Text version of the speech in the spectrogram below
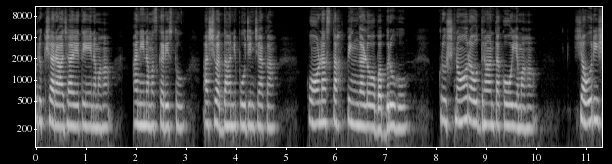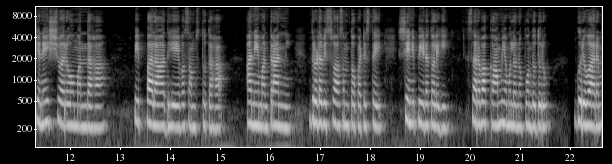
వృక్షరాజాయతే నమ అని నమస్కరిస్తూ అశ్వత్థాన్ని పూజించాక కోణస్థ పింగళో బభ్రుః కృష్ణో రౌద్రాంతకో యమ శౌరి శనేశ్వరో మందః పిప్పలాదేవ సంస్థుత అనే మంత్రాన్ని దృఢ విశ్వాసంతో పఠిస్తే శనిపీడ తొలగి సర్వకామ్యములను పొందుదురు. గురువారం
